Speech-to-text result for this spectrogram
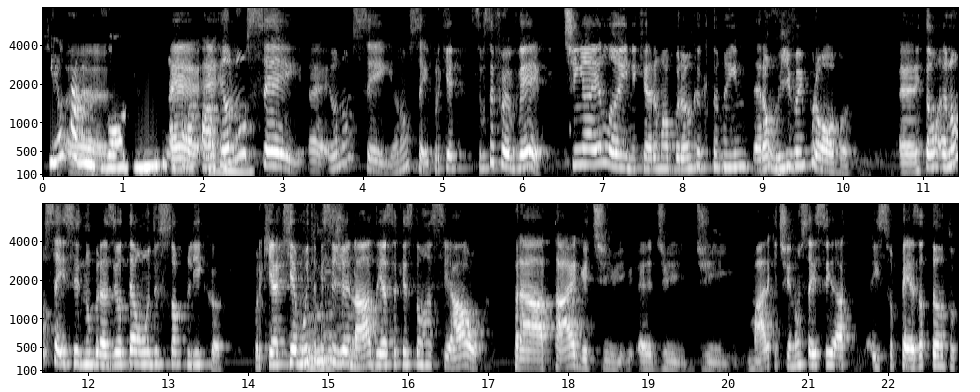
que não estava é, muito naquela é, é, Eu não sei, é, eu não sei, eu não sei, porque se você for ver, tinha a Elaine, que era uma branca que também era horrível em prova. É, então, eu não sei se no Brasil até onde isso aplica, porque aqui é muito uhum. miscigenado e essa questão racial para target é, de, de marketing, não sei se a, isso pesa tanto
